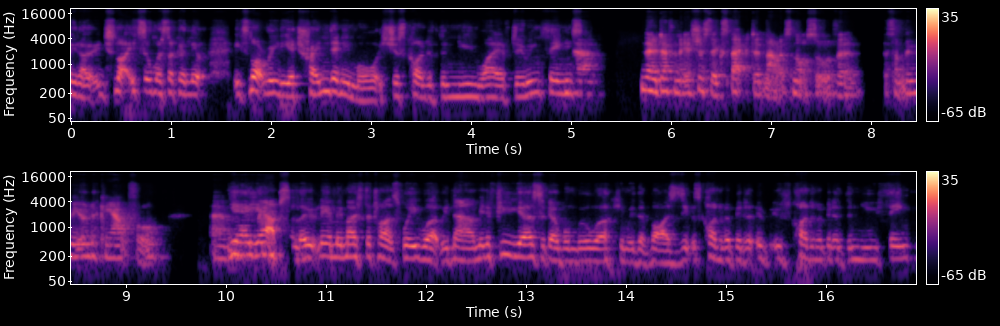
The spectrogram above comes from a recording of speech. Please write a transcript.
you know, it's not, it's almost like a little, it's not really a trend anymore. It's just kind of the new way of doing things. Yeah. No, definitely. It's just expected now. It's not sort of a something that you're looking out for. Um, yeah, yeah, absolutely. I mean, most of the clients we work with now. I mean, a few years ago when we were working with advisors, it was kind of a bit. Of, it was kind of a bit of the new thing,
